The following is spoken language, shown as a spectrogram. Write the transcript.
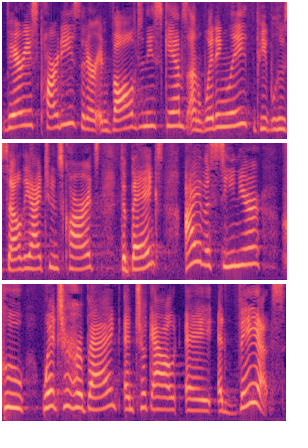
various parties that are involved in these scams unwittingly the people who sell the iTunes cards, the banks. I have a senior who went to her bank and took out a advance.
